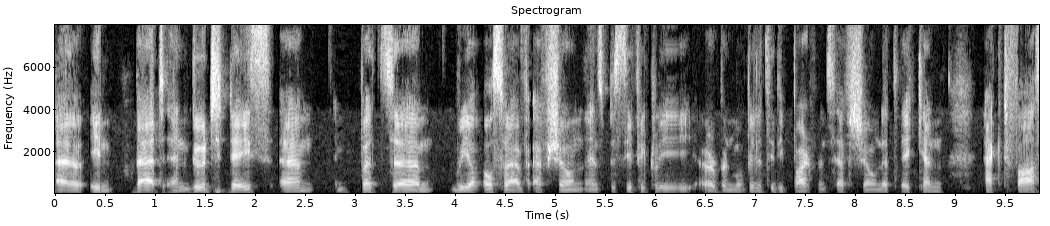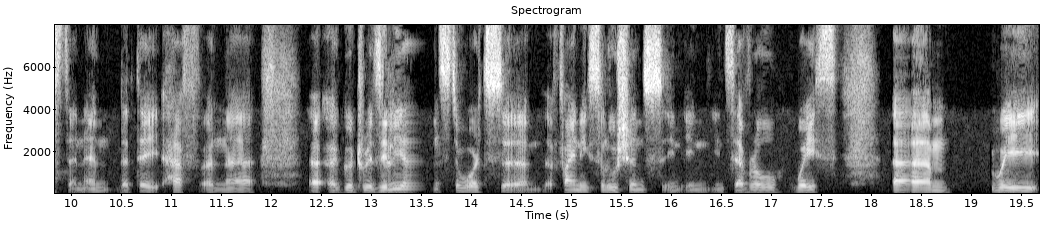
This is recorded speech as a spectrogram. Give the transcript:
uh, in bad and good days, um, but um, we also have, have shown, and specifically urban mobility departments have shown that they can act fast and, and that they have an, uh, a good resilience towards uh, finding solutions in, in, in several ways. Um, we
